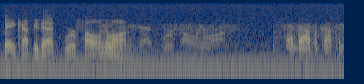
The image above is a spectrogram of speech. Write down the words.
Okay, copy that. We're following along. And Alpha copies.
